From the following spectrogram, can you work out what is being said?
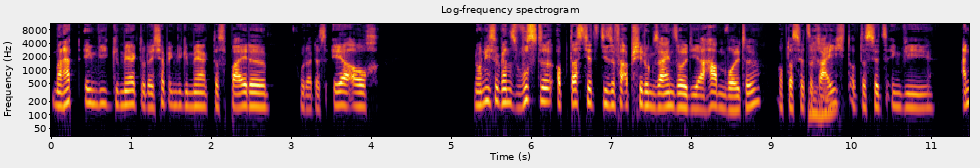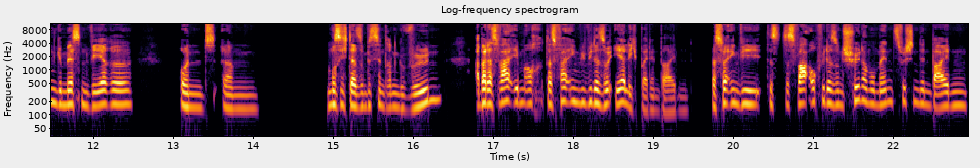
man hat irgendwie gemerkt, oder ich habe irgendwie gemerkt, dass beide oder dass er auch noch nicht so ganz wusste, ob das jetzt diese Verabschiedung sein soll, die er haben wollte, ob das jetzt Mhm. reicht, ob das jetzt irgendwie angemessen wäre und ähm, muss sich da so ein bisschen dran gewöhnen. Aber das war eben auch, das war irgendwie wieder so ehrlich bei den beiden. Das war irgendwie, das, das war auch wieder so ein schöner Moment zwischen den beiden,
